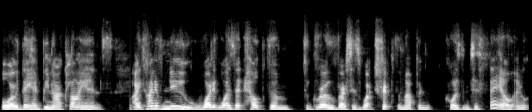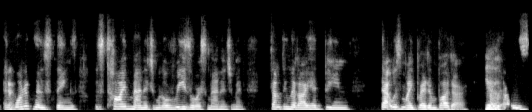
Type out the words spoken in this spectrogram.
or they had been our clients, I kind of knew what it was that helped them to grow versus what tripped them up and caused them to fail. And, and yeah. one of those things was time management or resource management, something that I had been, that was my bread and butter. Yeah. I, I was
